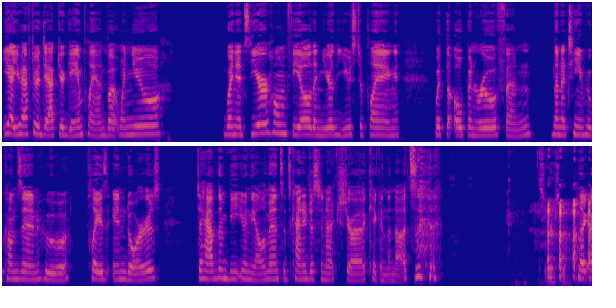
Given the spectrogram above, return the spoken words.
yeah, you have to adapt your game plan, but when you when it's your home field and you're used to playing with the open roof and then a team who comes in who plays indoors to have them beat you in the elements it's kind of just an extra kick in the nuts Seriously. like I,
